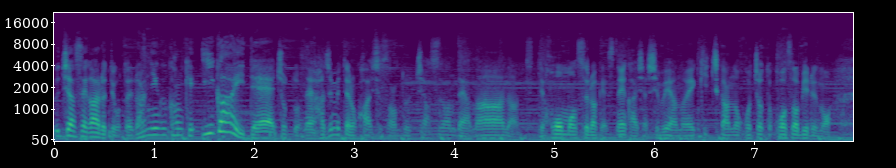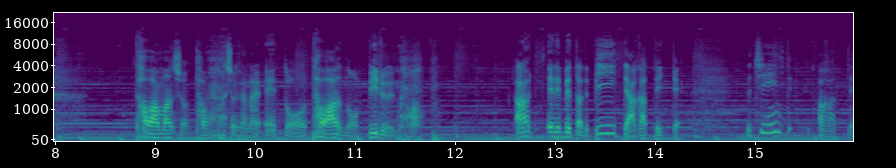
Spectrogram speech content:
打ち合わせがあるということで、ランニング関係以外で、ちょっとね、初めての会社さんと打ち合わせなんだよななんて言って訪問するわけですね、会社渋谷の駅地下のちょっと高層ビルのタワーマンション、タワーマンションじゃない、えっ、ー、と、タワーのビルのあエレベーターでピーって上がっていって、でチーンって上がって、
